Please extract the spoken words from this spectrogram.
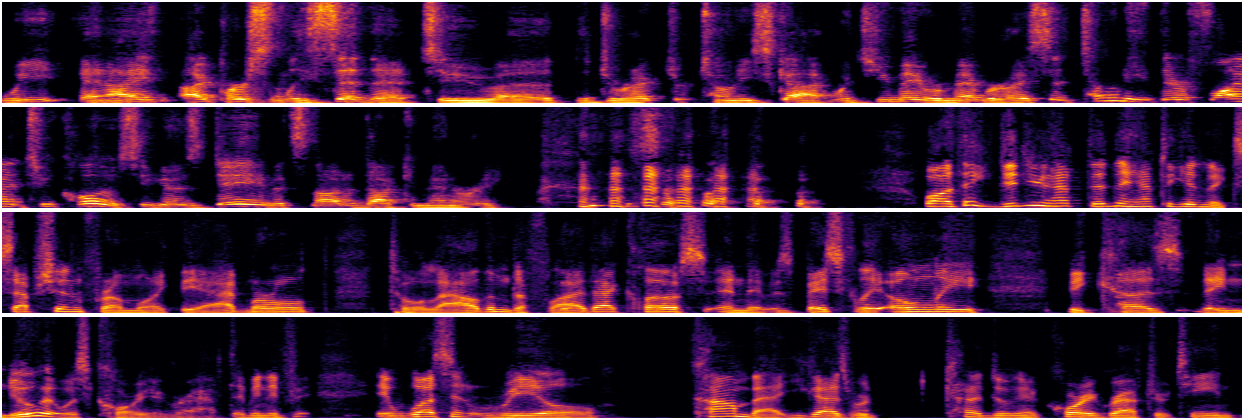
We and I, I personally said that to uh, the director Tony Scott, which you may remember. I said, Tony, they're flying too close. He goes, Dave, it's not a documentary. Well, I think did you have didn't they have to get an exception from like the admiral to allow them to fly that close? And it was basically only because they knew it was choreographed. I mean, if it, it wasn't real combat, you guys were kind of doing a choreographed routine.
